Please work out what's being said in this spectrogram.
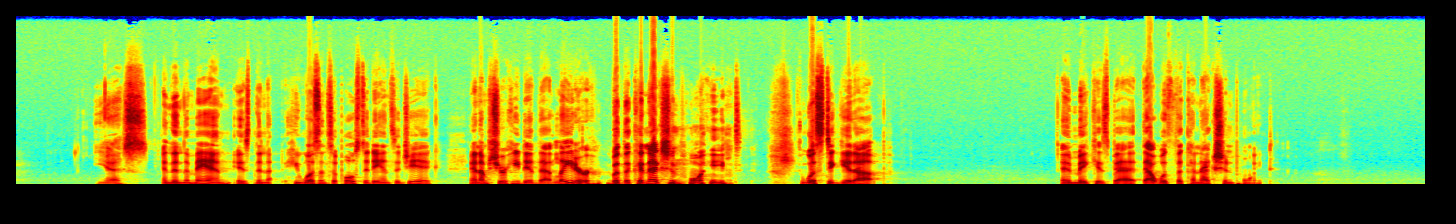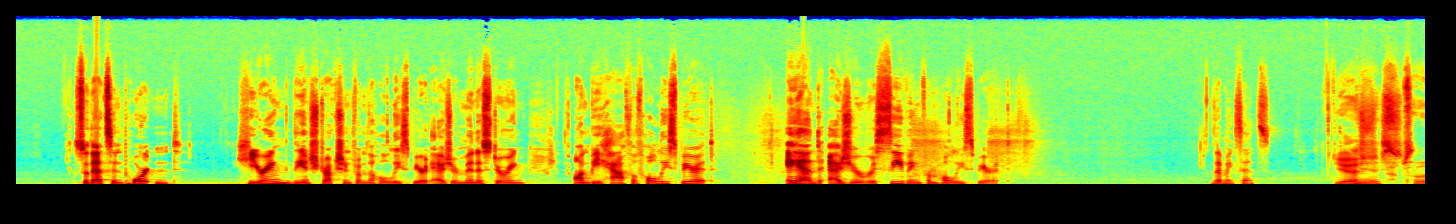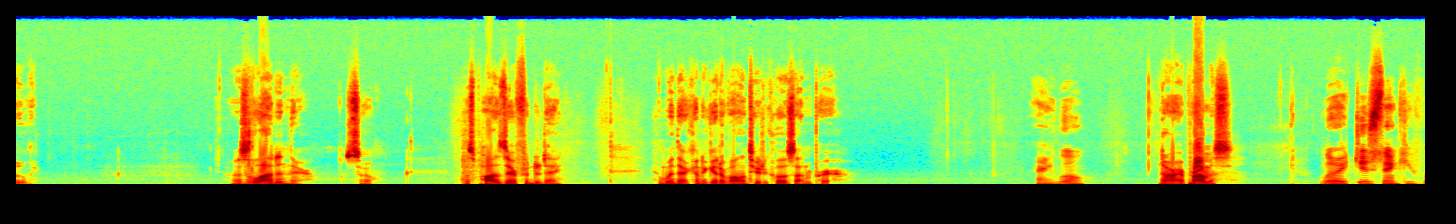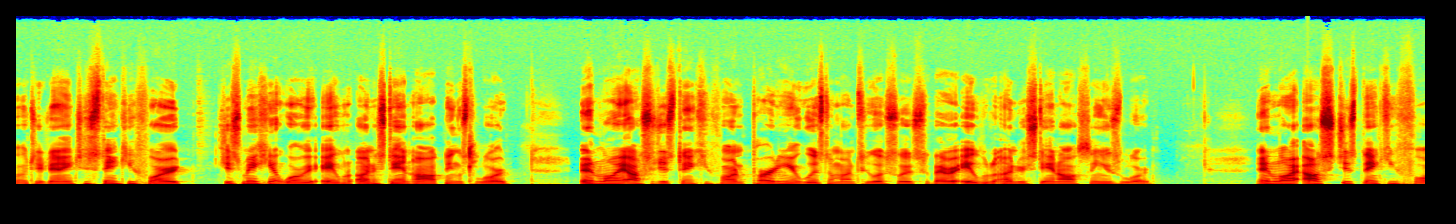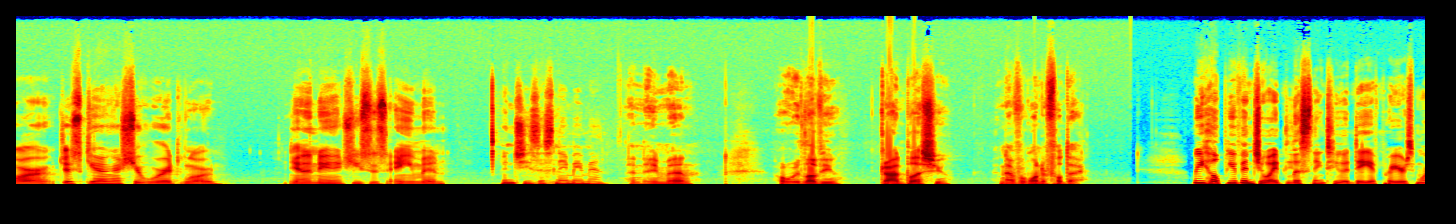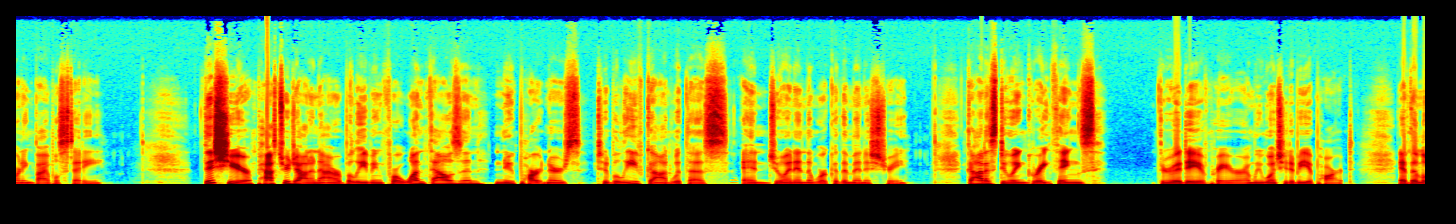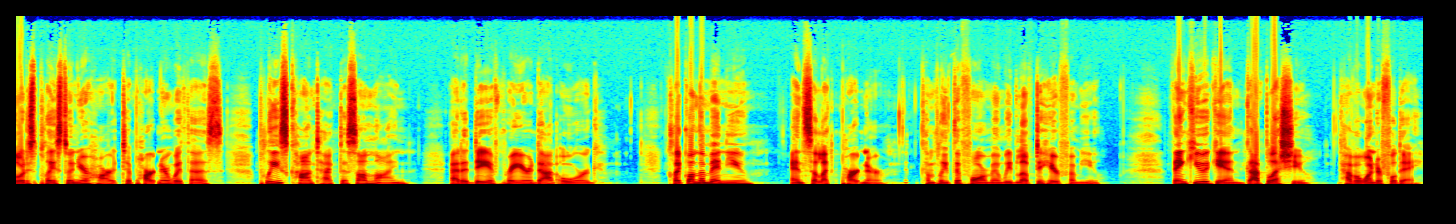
Yes. And then the man is the he wasn't supposed to dance a jig, and I'm sure he did that later, but the connection point was to get up and make his bed. That was the connection point. So that's important. Hearing the instruction from the Holy Spirit as you're ministering on behalf of Holy Spirit and as you're receiving from Holy Spirit. Does that make sense? Yes. Yes. Absolutely. There's a lot in there. So let's pause there for today. And with that, can I get a volunteer to close out in prayer? I will. All right, promise. Lord, just thank you for today. Just thank you for just making it where we're able to understand all things, Lord. And Lord, I also just thank you for imparting your wisdom onto us, Lord, so that we're able to understand all things, Lord. And Lord, I also just thank you for just giving us your word, Lord. In the name of Jesus, amen. In Jesus' name, amen. And amen. Oh, we love you. God bless you. And have a wonderful day. We hope you've enjoyed listening to a Day of Prayers morning Bible study. This year, Pastor John and I are believing for 1,000 new partners to believe God with us and join in the work of the ministry. God is doing great things through a day of prayer, and we want you to be a part. If the Lord has placed on your heart to partner with us, please contact us online at a dayofprayer.org. Click on the menu and select partner. Complete the form, and we'd love to hear from you. Thank you again. God bless you. Have a wonderful day.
